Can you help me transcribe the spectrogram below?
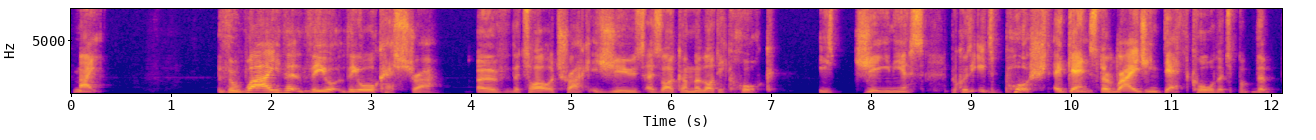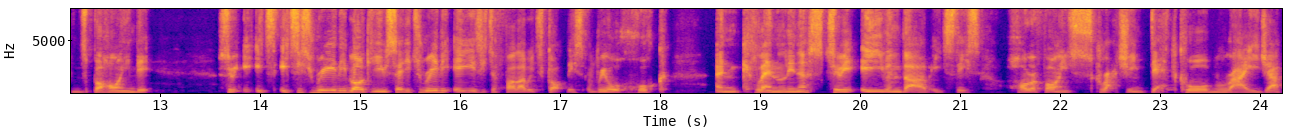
mate. The way that the the orchestra of the title track is used as like a melodic hook is genius because it's pushed against the raging deathcore that's that's behind it. So it's it's really like you said, it's really easy to follow. It's got this real hook and cleanliness to it, even though it's this horrifying, scratching deathcore rager.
